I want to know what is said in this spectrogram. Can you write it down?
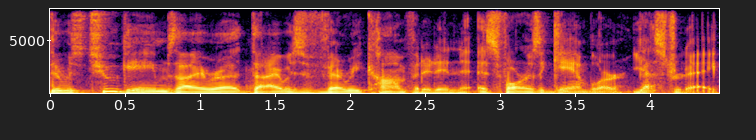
there was two games, Ira, that I was very confident in as far as a gambler yesterday.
